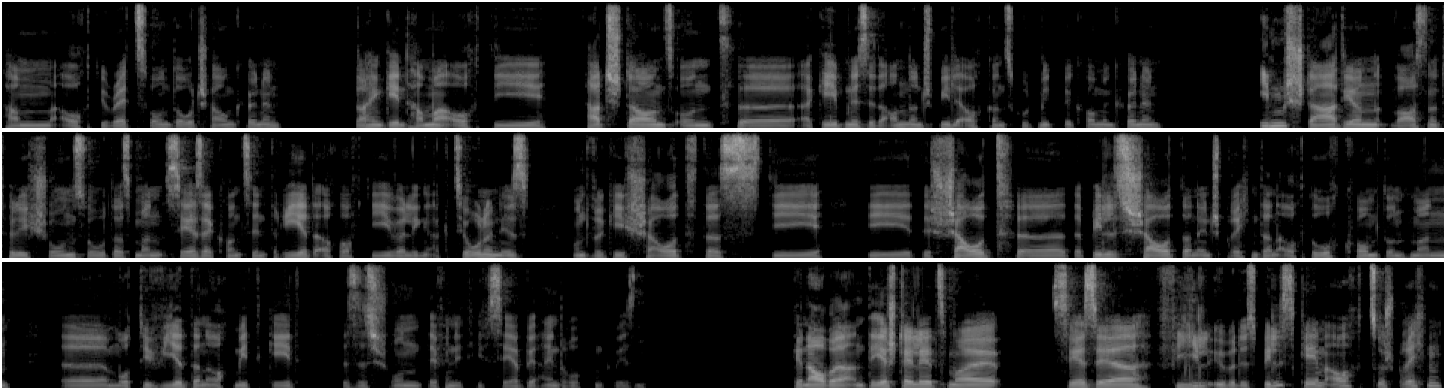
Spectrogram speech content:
haben auch die Red Zone dort schauen können. Dahingehend haben wir auch die Touchdowns und äh, Ergebnisse der anderen Spiele auch ganz gut mitbekommen können. Im Stadion war es natürlich schon so, dass man sehr, sehr konzentriert auch auf die jeweiligen Aktionen ist und wirklich schaut, dass die, die, das Schaut, äh, der Bills schaut dann entsprechend dann auch durchkommt und man äh, motiviert dann auch mitgeht. Das ist schon definitiv sehr beeindruckend gewesen. Genau, aber an der Stelle jetzt mal sehr, sehr viel über das Bills-Game auch zu sprechen.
